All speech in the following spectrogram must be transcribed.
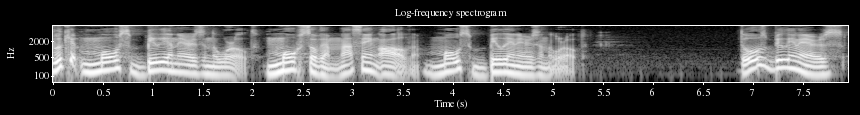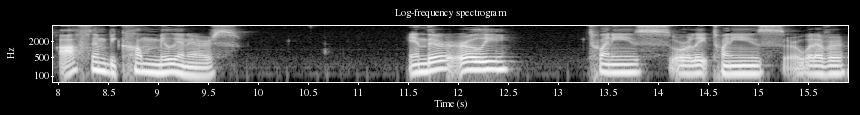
Look at most billionaires in the world. Most of them. not saying all of them. Most billionaires in the world. Those billionaires often become millionaires in their early 20s or late 20s or whatever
